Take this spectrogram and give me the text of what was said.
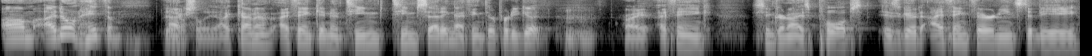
Um, I don't hate them actually. I kind of I think in a team team setting, I think they're pretty good. Mm-hmm. Right? I think synchronized pull ups is good. I think there needs to be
